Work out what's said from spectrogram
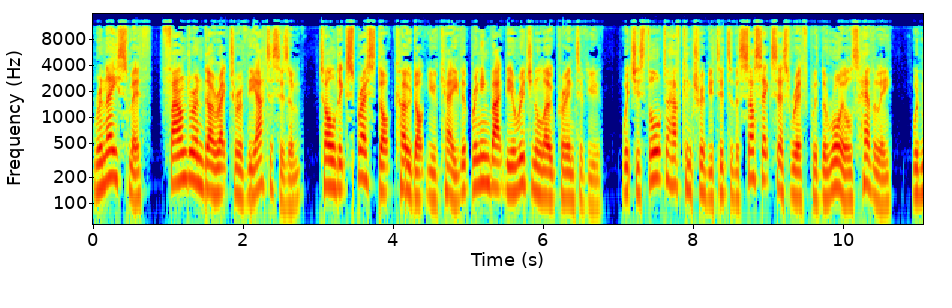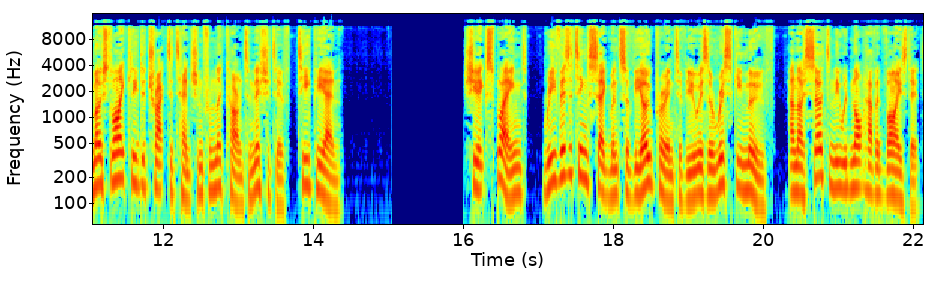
Renee Smith, founder and director of The Atticism, told Express.co.uk that bringing back the original Oprah interview, which is thought to have contributed to the Sussex's rift with the royals heavily, would most likely detract attention from the current initiative, TPN. She explained, revisiting segments of the Oprah interview is a risky move, and I certainly would not have advised it.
